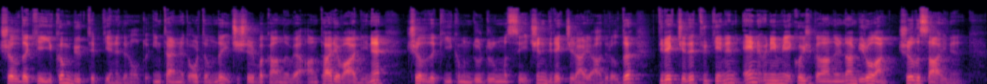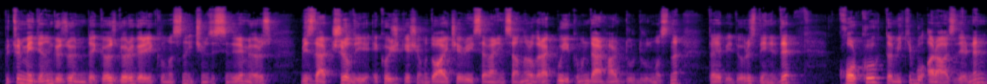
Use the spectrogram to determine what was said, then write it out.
Çıralı'daki yıkım büyük tepkiye neden oldu. İnternet ortamında İçişleri Bakanlığı ve Antalya Valiliğine Çıralı'daki yıkımın durdurulması için dilekçeler yağdırıldı. Dilekçede Türkiye'nin en önemli ekolojik alanlarından biri olan Çıralı sahilinin bütün medyanın gözü önünde göz göre göre yıkılmasını içimizi sindiremiyoruz. Bizler Çıralı'yı, ekolojik yaşamı, doğayı, çevreyi seven insanlar olarak bu yıkımın derhal durdurulmasını talep ediyoruz denildi. Korku tabii ki bu arazilerinin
